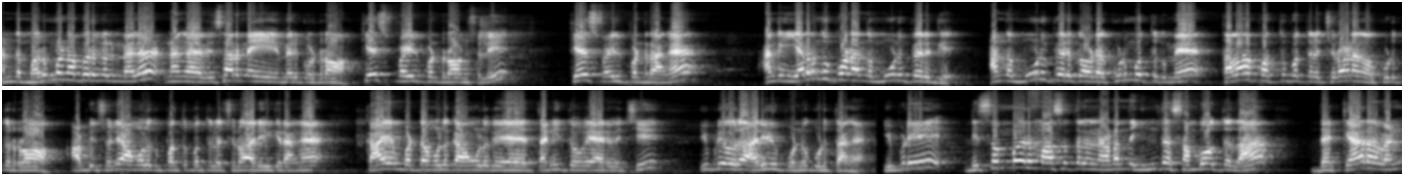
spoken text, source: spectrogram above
அந்த மர்ம நபர்கள் மேல நாங்க விசாரணை மேற்கொள்றோம். கேஸ் ஃபைல் பண்றோம்னு சொல்லி கேஸ் ஃபைல் பண்றாங்க. அங்க இறந்து போன அந்த மூணு பேருக்கு அந்த மூணு பேருக்கோட குடும்பத்துக்குமே தலா பத்து பத்து லட்ச ரூபா நாங்க கொடுத்துட்றோம் அப்படின்னு சொல்லி அவங்களுக்கு பத்து பத்து லட்ச ரூபா அறிவிக்கிறாங்க. காயம்பட்டவங்களுக்கு அவங்களுக்கு தனி தொகையை அறிவிச்சு இப்படி ஒரு அறிவிப்பு ஒன்று கொடுத்தாங்க. இப்படி டிசம்பர் மாசத்துல நடந்த இந்த சம்பவத்தை தான் த கேரவன்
